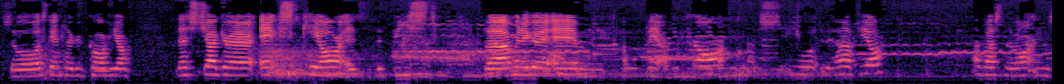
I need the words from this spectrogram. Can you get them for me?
So let's get into a good car here. This Jaguar XKR is the beast, but I'm gonna go um, a better car. Let's see what we have here. I've Aston Martins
